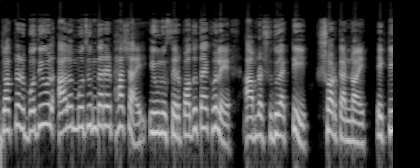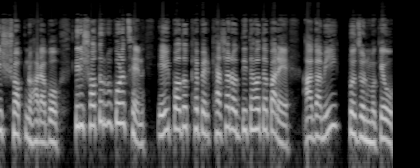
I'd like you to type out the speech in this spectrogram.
ডক্টর বদিউল আলম মজুমদারের ভাষায় ইউনুসের পদত্যাগ হলে আমরা শুধু একটি সরকার নয়, একটি স্বপ্ন হারাবো। তিনি সতর্ক করেছেন, এই পদক্ষেপের খেসারত দিতে হতে পারে আগামী প্রজন্মকেও।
